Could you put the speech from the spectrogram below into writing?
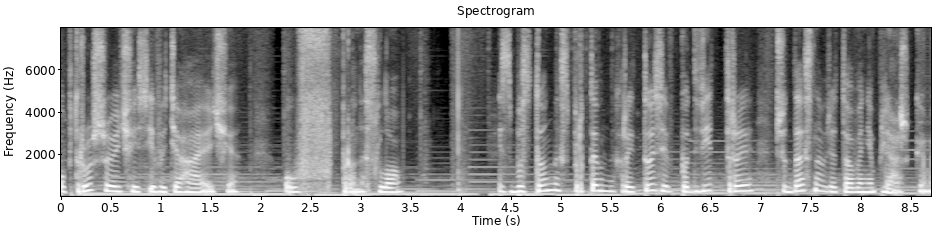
обтрушуючись і витягаючи. Уф, пронесло. Із бездонних спортивних рейтузів по дві-три чудесно врятовані пляшки.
